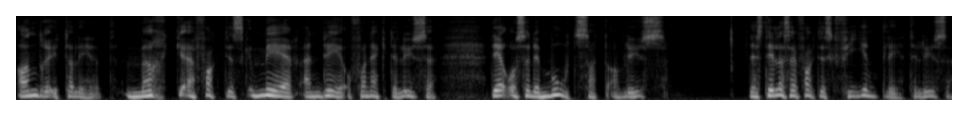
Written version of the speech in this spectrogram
andre ytterlighet. Mørket er faktisk mer enn det å fornekte lyset. Det er også det motsatte av lys. Det stiller seg faktisk fiendtlig til lyset.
